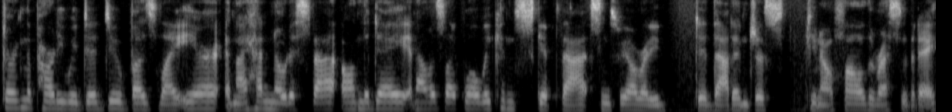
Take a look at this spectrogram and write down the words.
during the party we did do Buzz Lightyear, and I had noticed that on the day, and I was like, well, we can skip that since we already did that and just you know follow the rest of the day.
